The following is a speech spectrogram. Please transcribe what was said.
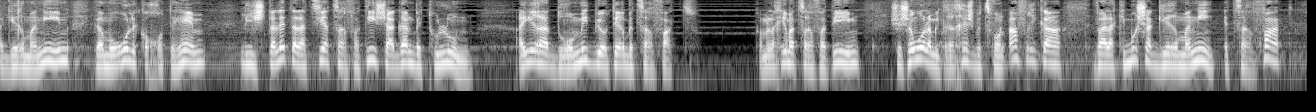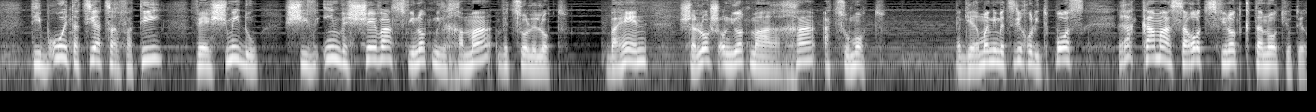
הגרמנים גם הורו לכוחותיהם להשתלט על הצי הצרפתי שאגן בטולון, העיר הדרומית ביותר בצרפת. המלכים הצרפתיים, ששמעו על המתרחש בצפון אפריקה ועל הכיבוש הגרמני את צרפת, טיבעו את הצי הצרפתי והשמידו 77 ספינות מלחמה וצוללות, בהן שלוש אוניות מערכה עצומות. הגרמנים הצליחו לתפוס רק כמה עשרות ספינות קטנות יותר.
